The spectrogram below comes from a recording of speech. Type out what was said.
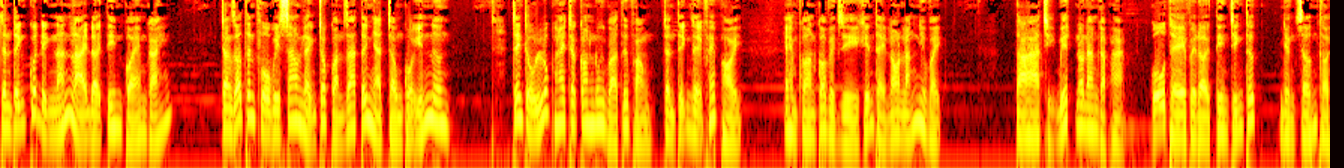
Trần Tĩnh quyết định nán lại đợi tin của em gái. Chẳng rõ thân phụ vì sao lệnh cho quản gia tới nhà chồng của Yến Nương. Tranh thủ lúc hai cha con lui vào thư phòng, Trần Tĩnh lễ phép hỏi, em còn có việc gì khiến thầy lo lắng như vậy? Ta chỉ biết nó đang gặp hạn, cụ thể phải đợi tin chính thức, nhưng sớm thôi.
